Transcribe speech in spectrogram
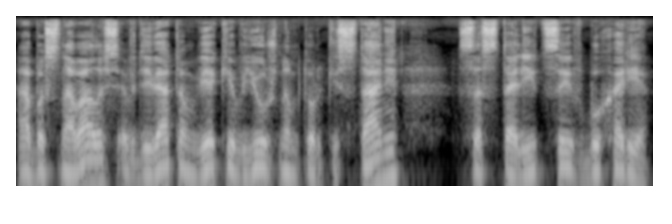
обосновалась в IX веке в Южном Туркестане со столицей в Бухаре.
